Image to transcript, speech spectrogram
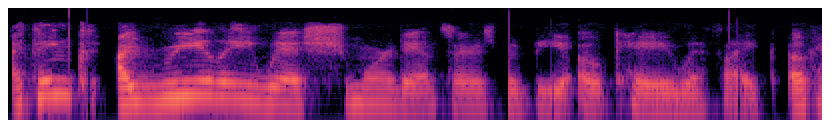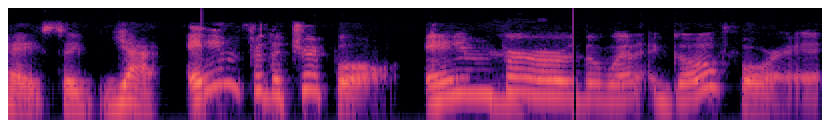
I think I really wish more dancers would be okay with like, okay, so yeah, aim for the triple, aim mm-hmm. for the what, go for it,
